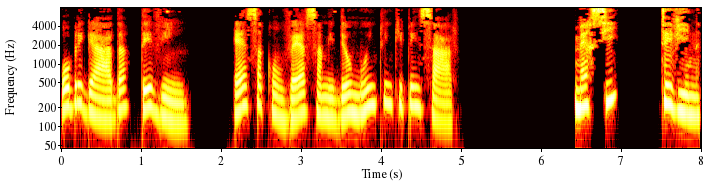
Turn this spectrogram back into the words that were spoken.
Obrigada, Tevin. Essa conversa me deu muito em que pensar. Merci, Tevin.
